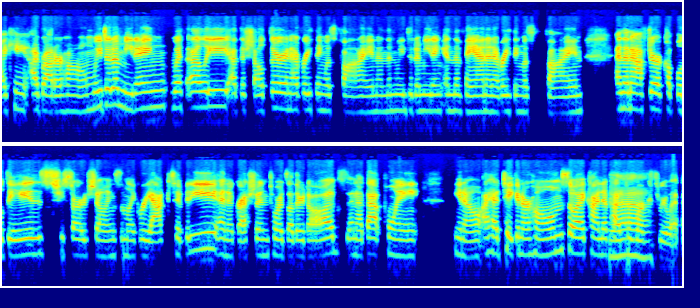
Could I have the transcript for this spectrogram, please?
i came i brought her home. We did a meeting with ellie at the shelter and everything was fine. And then we did a meeting in the van and everything was fine. And then after a couple days she started showing some like reactivity and aggression towards other dogs. And at that point you know i had taken her home so i kind of had yeah. to work through it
